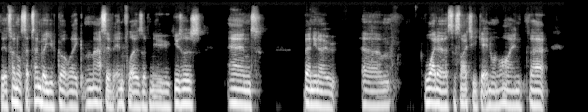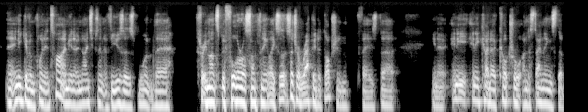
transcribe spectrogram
the eternal September, you've got like massive inflows of new users, and then you know um, wider society getting online that at any given point in time, you know, 90% of users want their three months before or something like so, such a rapid adoption phase that, you know, any any kind of cultural understandings that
